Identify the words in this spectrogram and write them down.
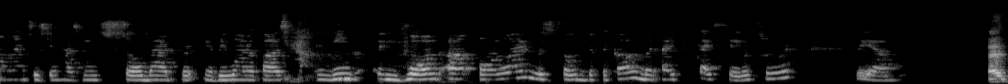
online system has been so bad for every one of us. And being involved uh, online was so difficult but I think I sailed through it. So yeah. I,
